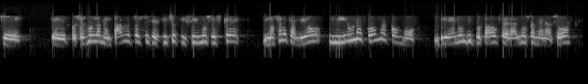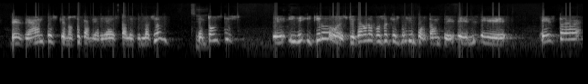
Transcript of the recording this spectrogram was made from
que pues es muy lamentable todo este ejercicio que hicimos es que no se le cambió ni una coma como bien un diputado federal nos amenazó desde antes que no se cambiaría esta legislación. Entonces, eh, y, quiero explicar una cosa que es muy importante. En, eh, esta,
